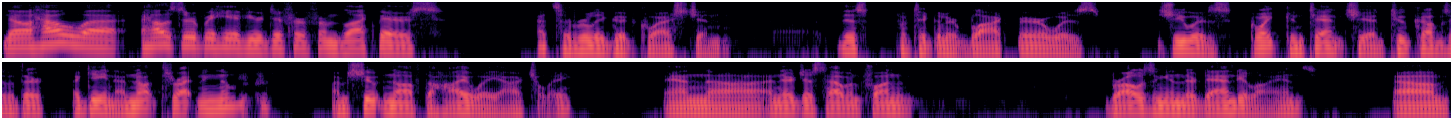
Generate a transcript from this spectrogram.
Now, how uh, how does their behavior differ from black bears? That's a really good question. Uh, this particular black bear was, she was quite content. She had two cubs with her. Again, I'm not threatening them. I'm shooting off the highway actually, and uh, and they're just having fun, browsing in their dandelions. Um,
